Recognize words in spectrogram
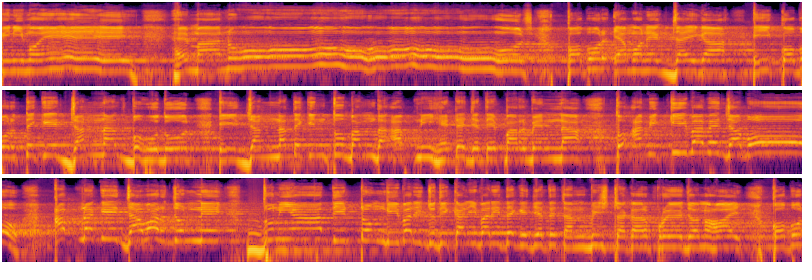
বিনিময়ে। হে মানুষ, কবর এমন এক জায়গা, এই কবর থেকে জান্নাত বহুদূর এই জান্নাতে কিন্তু বান্দা আপনি হেঁটে যেতে পারবেন না। তো আমি কীভাবে যাব? আপনাকে যাওয়ার জন্যে কালীবাড়ি থেকে যেতে চান, বিশ টাকার প্রয়োজন হয়। কবর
